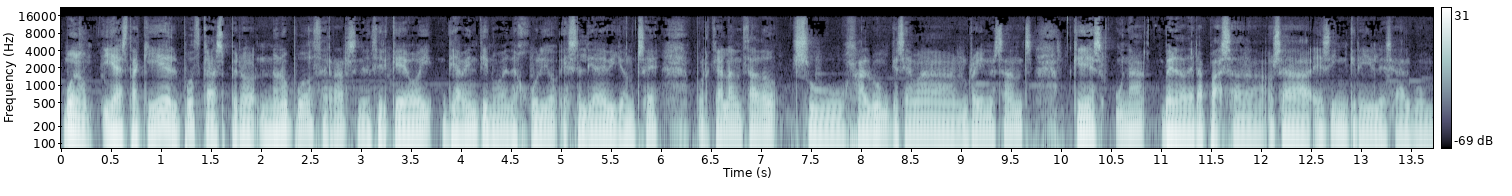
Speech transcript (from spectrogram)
Bueno, y hasta aquí el podcast, pero no lo puedo cerrar sin decir que hoy, día 29 de julio, es el día de Beyoncé, porque ha lanzado su álbum que se llama Renaissance, que es una verdadera pasada. O sea, es increíble ese álbum.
